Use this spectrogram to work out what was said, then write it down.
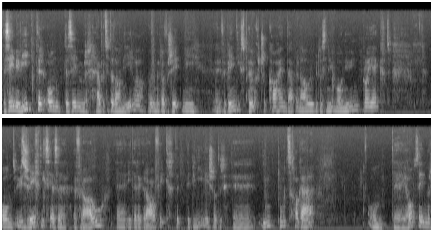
dann sind wir weiter und dann sind wir eben zu der Daniela, weil wir da verschiedene äh, Verbindungspunkte schon hatten, eben auch über das 9x9-Projekt. Und uns ist wichtig, dass eine, eine Frau äh, in dieser Grafik da- dabei ist oder äh, Inputs kann geben Und äh, ja, sind wir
